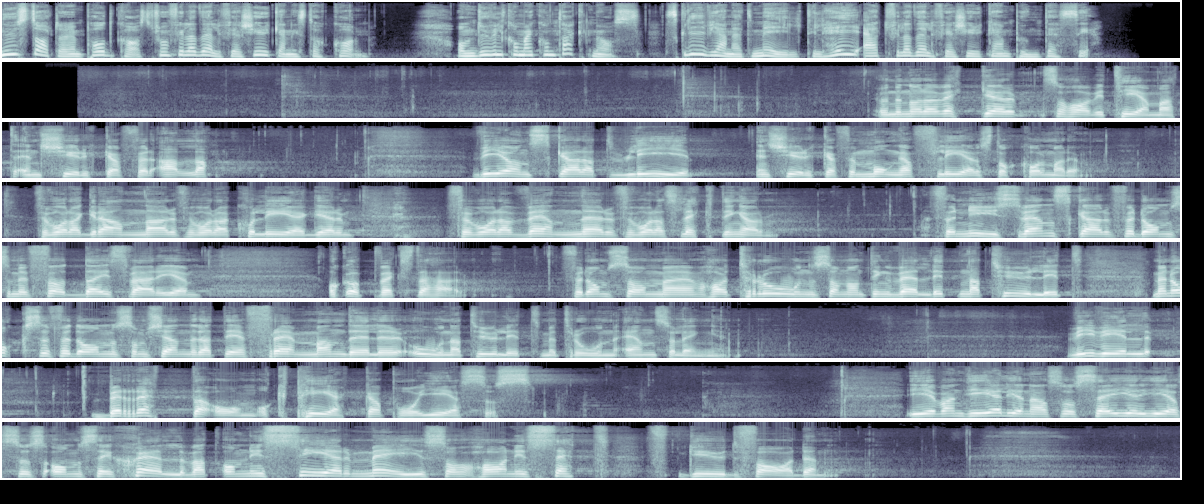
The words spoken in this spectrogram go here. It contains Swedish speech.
Nu startar en podcast från Philadelphia kyrkan i Stockholm. Om du vill komma i kontakt med oss, skriv gärna ett mejl till hejfiladelfiakyrkan.se. Under några veckor så har vi temat En kyrka för alla. Vi önskar att bli en kyrka för många fler stockholmare. För våra grannar, för våra kollegor, för våra vänner, för våra släktingar. För nysvenskar, för de som är födda i Sverige och uppväxta här. För de som eh, har tron som någonting väldigt naturligt, men också för de som känner att det är främmande eller onaturligt med tron än så länge. Vi vill berätta om och peka på Jesus. I evangelierna så säger Jesus om sig själv att om ni ser mig så har ni sett Gud Fadern.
